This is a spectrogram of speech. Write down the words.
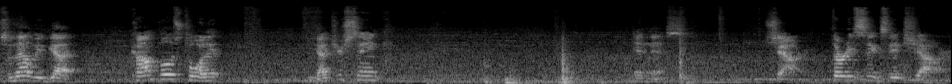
So now we've got compost toilet, got your sink, and this shower. 36 inch shower.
